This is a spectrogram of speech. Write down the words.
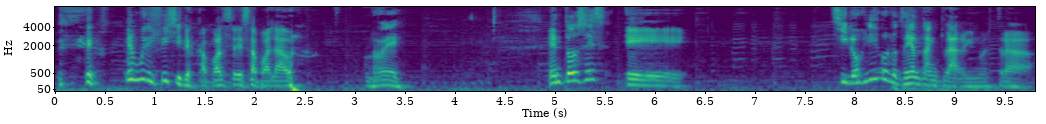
es muy difícil escaparse de esa palabra. Re. Entonces, eh, si los griegos lo tenían tan claro y nuestra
